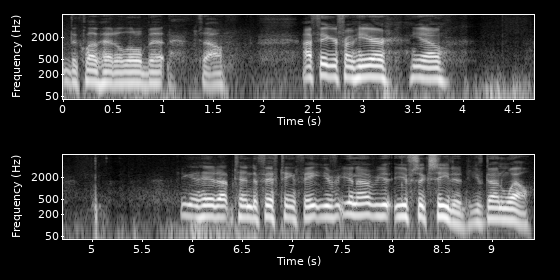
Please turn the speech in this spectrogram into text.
the club head a little bit. So I figure from here, you know, you can hit it up 10 to 15 feet, you've, you know, you, you've succeeded. You've done well.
